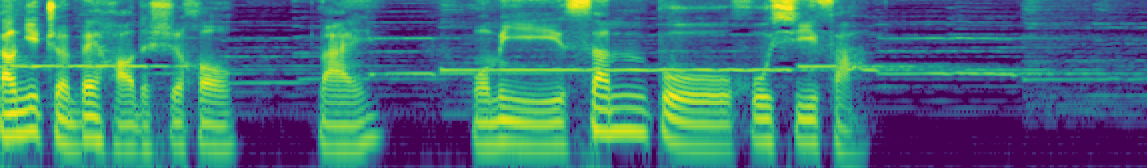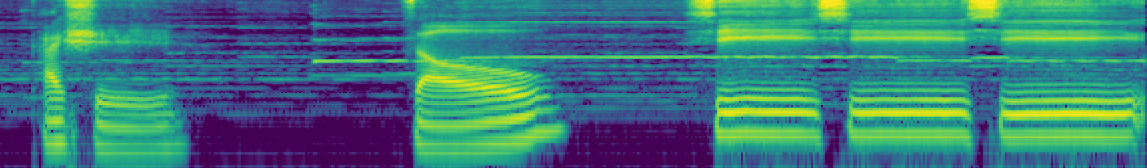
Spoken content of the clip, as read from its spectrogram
当你准备好的时候，来，我们以三步呼吸法开始走，吸吸吸，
